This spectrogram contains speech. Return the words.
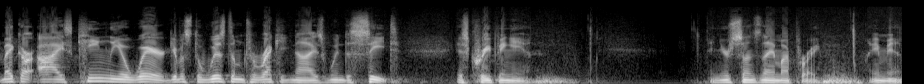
make our eyes keenly aware. Give us the wisdom to recognize when deceit is creeping in. In your son's name I pray. Amen.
